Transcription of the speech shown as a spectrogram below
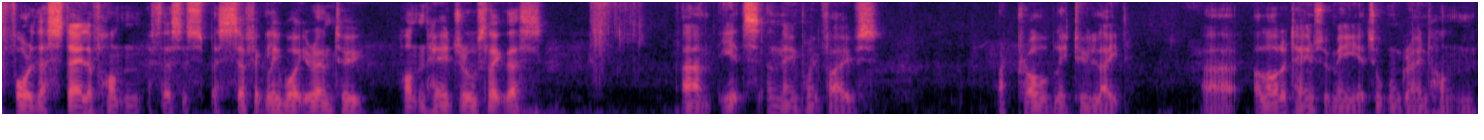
for this style of hunting, if this is specifically what you're into, hunting hedgerows like this, um, 8s and 9.5s are probably too light. Uh, a lot of times with me, it's open ground hunting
